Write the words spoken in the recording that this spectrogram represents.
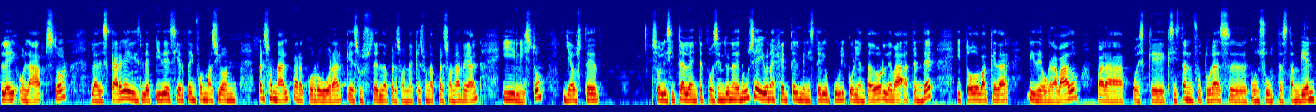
Play o la App Store, la descarga y le pide cierta información personal para corroborar que es usted la persona, que es una persona real y listo, ya usted solicita la interposición de una denuncia y un agente del Ministerio Público Orientador le va a atender y todo va a quedar videograbado para pues que existan futuras eh, consultas. También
